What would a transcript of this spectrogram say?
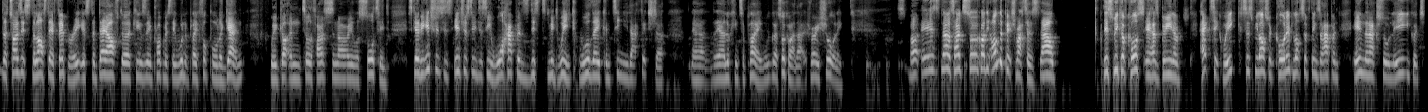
the times it's the last day of February. It's the day after Kings Lynn promised they wouldn't play football again. We got until the financial scenario was sorted. It's going to be interesting, interesting to see what happens this midweek. Will they continue that fixture? Uh, they are looking to play. We're going to talk about that very shortly. But it is now time to talk about the on the pitch matters. Now, this week, of course, it has been a hectic week since we last recorded. Lots of things have happened in the National League, which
